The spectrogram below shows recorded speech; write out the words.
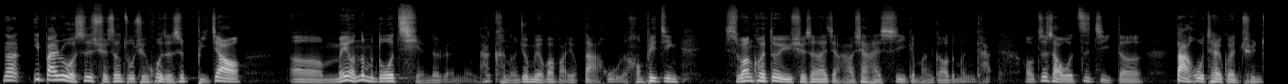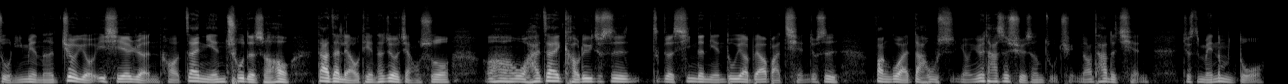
那一般如果是学生族群或者是比较。呃，没有那么多钱的人呢，他可能就没有办法用大户了。哦毕竟十万块对于学生来讲，好像还是一个蛮高的门槛。哦，至少我自己的大户泰尔管群组里面呢，就有一些人，好，在年初的时候，大家在聊天，他就讲说，啊、我还在考虑，就是这个新的年度要不要把钱就是放过来大户使用，因为他是学生族群，然后他的钱就是没那么多。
